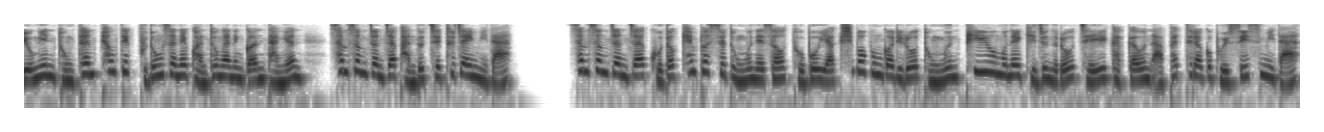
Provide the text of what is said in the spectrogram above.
용인 동탄 평택 부동산에 관통하는 건 당연 삼성전자 반도체 투자입니다. 삼성전자 고덕 캠퍼스 동문에서 도보 약 15분 거리로 동문 PU문을 기준으로 제일 가까운 아파트라고 볼 수 있습니다.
